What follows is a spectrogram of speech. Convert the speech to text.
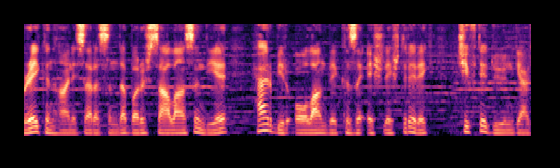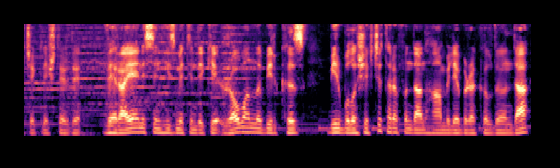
Bracken hanesi arasında barış sağlansın diye her bir oğlan ve kızı eşleştirerek çifte düğün gerçekleştirdi. Ve Rhaenys'in hizmetindeki Rowan'lı bir kız bir bulaşıkçı tarafından hamile bırakıldığında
